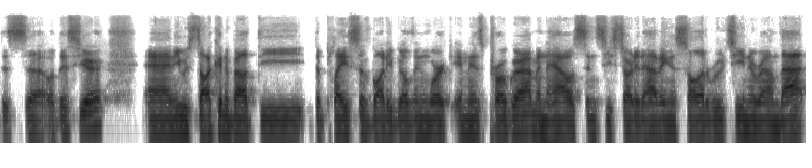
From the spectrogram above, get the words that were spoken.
this uh, or this year, and he was talking about the the place of bodybuilding work in his program and how since he started having a solid routine around that,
